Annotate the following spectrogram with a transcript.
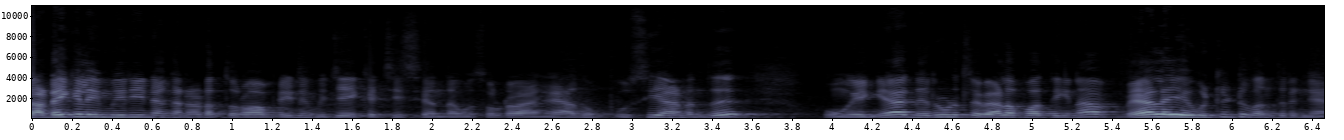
தடைகளை மீறி நாங்கள் நடத்துகிறோம் அப்படின்னு விஜய் கட்சி சேர்ந்தவங்க சொல்கிறாங்க அதுவும் புசி ஆனந்து உங்கள் எங்கேயாவது நிறுவனத்தில் வேலை பார்த்தீங்கன்னா வேலையை விட்டுட்டு வந்துடுங்க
